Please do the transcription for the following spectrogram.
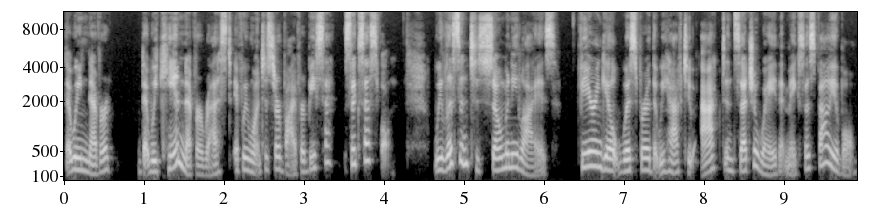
that we never that we can never rest if we want to survive or be su- successful. We listen to so many lies. Fear and guilt whisper that we have to act in such a way that makes us valuable.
